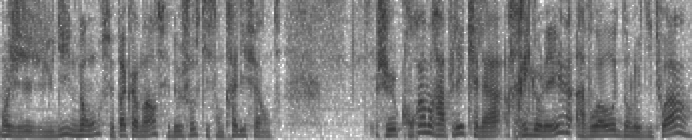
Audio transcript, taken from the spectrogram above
Moi, je, je lui dis non, c'est pas commun, c'est deux choses qui sont très différentes. Je crois me rappeler qu'elle a rigolé à voix haute dans l'auditoire,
